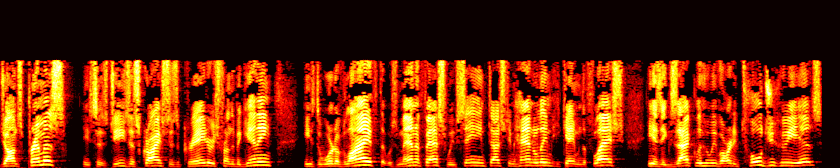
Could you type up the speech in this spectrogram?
John's premise, he says, Jesus Christ is the creator. He's from the beginning. He's the word of life that was manifest. We've seen him, touched him, handled him. He came in the flesh. He is exactly who we've already told you who he is.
